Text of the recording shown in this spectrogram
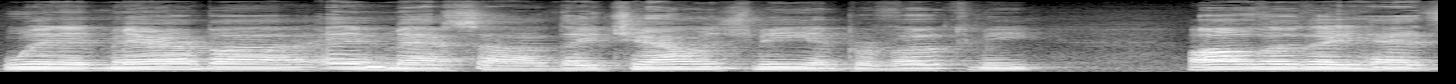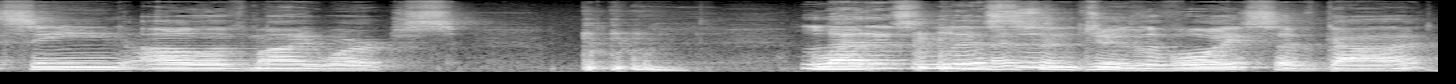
when at Meribah and Massah they challenged me and provoked me, although they had seen all of my works. Let us listen to the voice of God.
